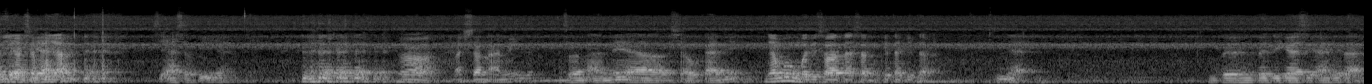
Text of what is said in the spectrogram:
Iya, Syafi'iyah. si A Syafi'inya Nah, Hasan Ani Son Ani al Syaukani nyambung berarti sholat asar kita kita. Iya. Untuk investigasi akhirat.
